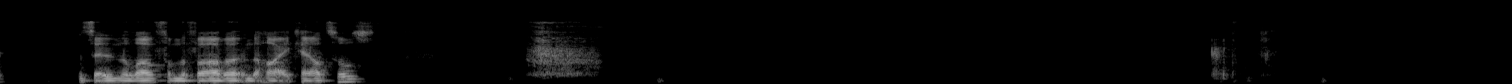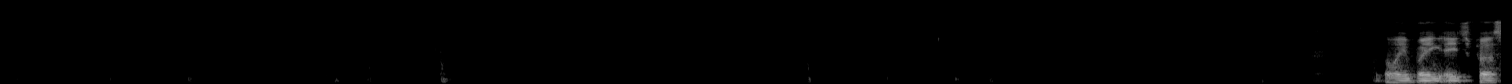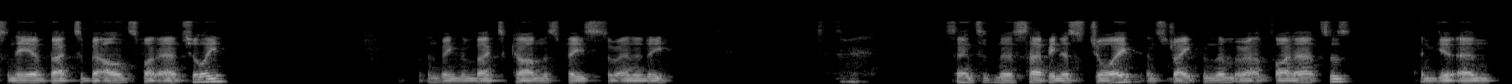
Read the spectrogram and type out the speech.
and send in the love from the Father and the higher councils. We bring each person here back to balance financially and bring them back to calmness, peace, serenity, centeredness, happiness, joy, and strengthen them around finances and get and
